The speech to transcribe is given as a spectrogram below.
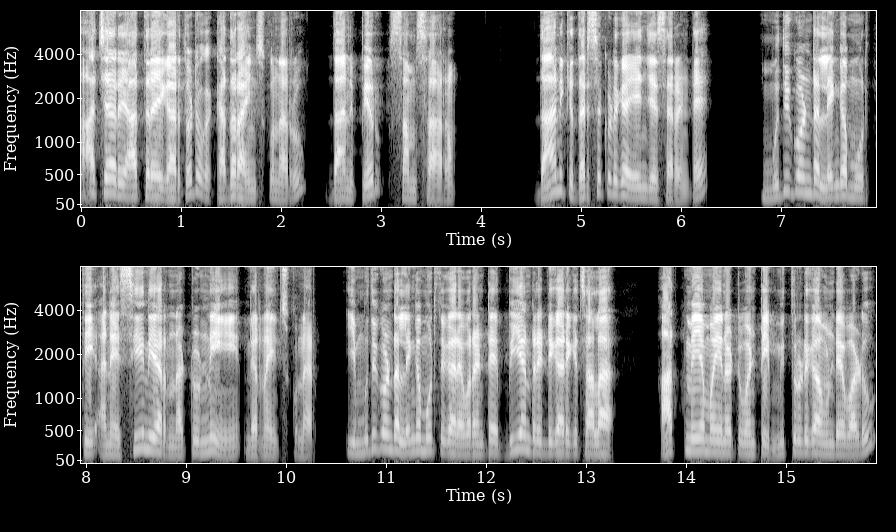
ఆచార్య ఆత్రేయ గారితో ఒక కథ రాయించుకున్నారు. దాని పేరు సంసారం. దానికి దర్శకుడిగా ఏం చేశారంటే ముదిగొండ లింగమూర్తి అనే సీనియర్ నటుణ్ణి నిర్ణయించుకున్నారు. ఈ ముదిగొండ లింగమూర్తి గారు ఎవరంటే బిఎన్ రెడ్డి గారికి చాలా ఆత్మీయమైనటువంటి మిత్రుడిగా ఉండేవాడు.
